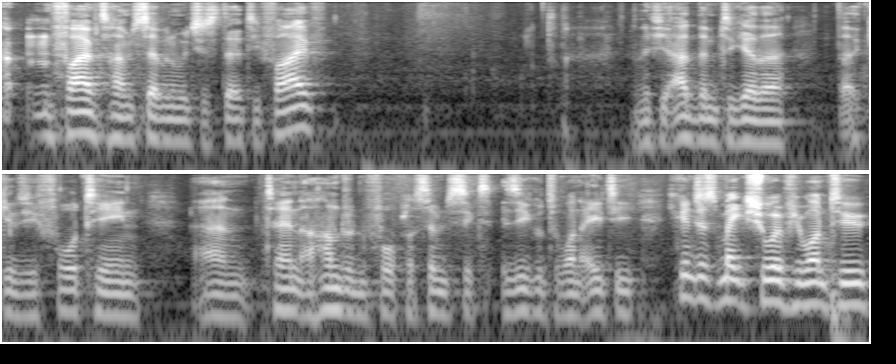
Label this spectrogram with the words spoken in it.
5 times 7, which is 35. And if you add them together, that gives you 14 and 10, 104 plus 76 is equal to 180. You can just make sure if you want to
